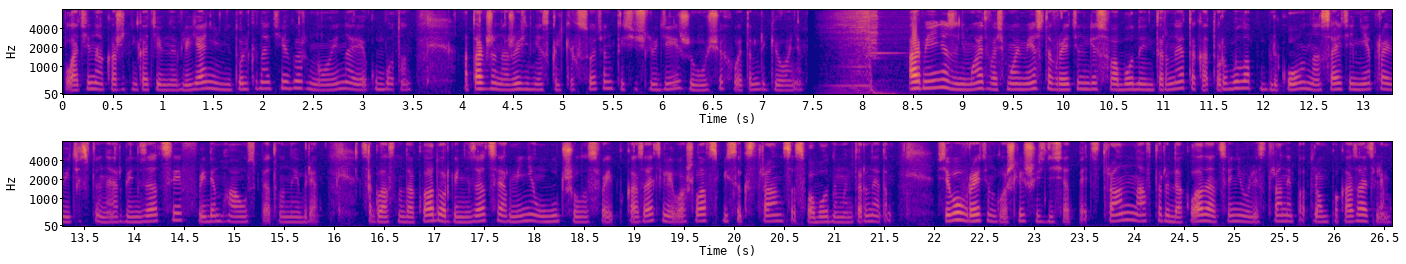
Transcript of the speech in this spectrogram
Плотина окажет негативное влияние не только на Тигр, но и на реку Ботан, а также на жизнь нескольких сотен тысяч людей, живущих в этом регионе. Армения занимает восьмое место в рейтинге свободы интернета, который был опубликован на сайте неправительственной организации Freedom House 5 ноября. Согласно докладу организации, Армения улучшила свои показатели и вошла в список стран со свободным интернетом. Всего в рейтинг вошли 65 стран. Авторы доклада оценивали страны по трем показателям.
